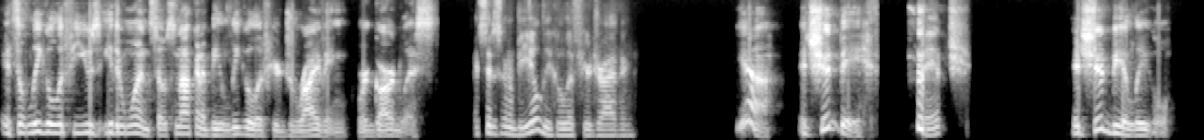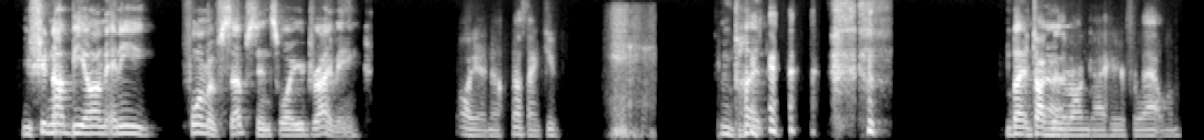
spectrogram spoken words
It's illegal if you use either one, so it's not going to be legal if you're driving, regardless. I said it's gonna be illegal if you're driving, Yeah, it should be. bitch. It should be illegal. You should not be on any form of substance while you're driving. Oh yeah, no, no thank you. But, but I'm talking to uh, the wrong guy here for that one.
